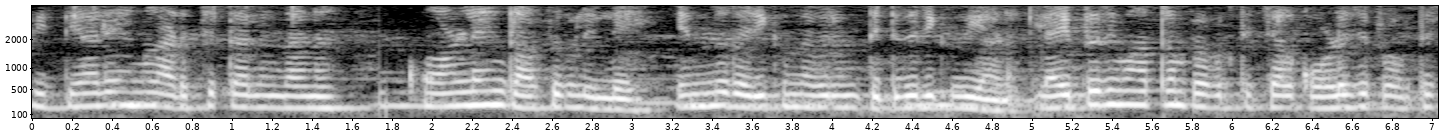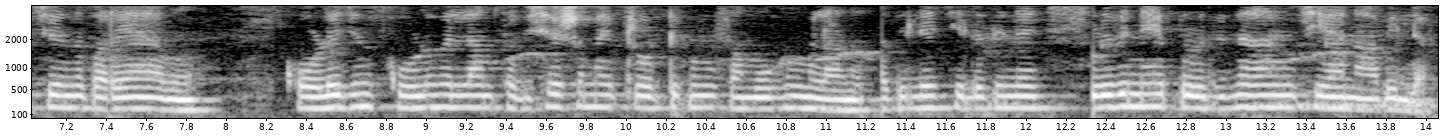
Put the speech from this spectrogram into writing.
വിദ്യാലയങ്ങൾ അടച്ചിട്ടാൽ എന്താണ്? ഓൺലൈൻ ക്ലാസുകളില്ലേ എന്ന് ധരിക്കുന്നവരും തെറ്റിദ്ധരിക്കുകയാണ്. ലൈബ്രറി മാത്രം പ്രവർത്തിച്ചാൽ കോളേജ് പ്രവർത്തിച്ചു എന്ന് പറയാമോ കോളേജും സ്കൂളും എല്ലാം സവിശേഷമായി പ്രവർത്തിക്കുന്ന സമൂഹങ്ങളാണ്. അതിലെ ചിലതിന് ഒഴിവിനെ പ്രതിനിധാനം ചെയ്യാനാവില്ല.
